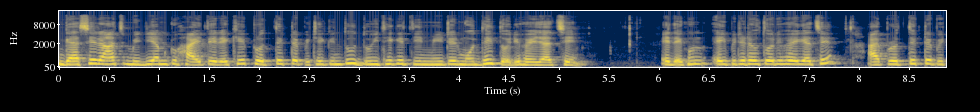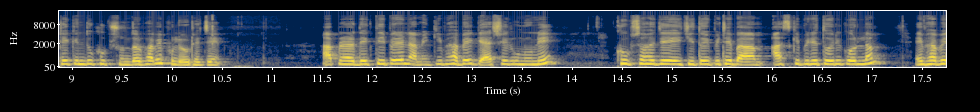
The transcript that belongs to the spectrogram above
গ্যাসের আঁচ মিডিয়াম টু হাইতে রেখে প্রত্যেকটা পিঠে কিন্তু দুই থেকে তিন মিনিটের মধ্যেই তৈরি হয়ে যাচ্ছে। এই দেখুন, এই পিঠেটাও তৈরি হয়ে গেছে আর প্রত্যেকটা পিঠে কিন্তু খুব সুন্দরভাবে ফুলে উঠেছে। আপনারা দেখতেই পেলেন আমি কীভাবে গ্যাসের উনুনে খুব সহজে এই চিতই পিঠে বা আজকে পিঠে তৈরি করলাম। এভাবে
